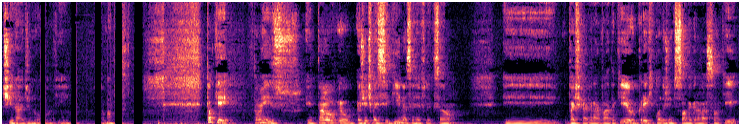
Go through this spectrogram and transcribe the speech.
tirar de novo aqui, tá bom? Tá ok, então é isso. Então eu, a gente vai seguir nessa reflexão e vai ficar gravado aqui. Eu creio que quando a gente sobe a gravação aqui,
